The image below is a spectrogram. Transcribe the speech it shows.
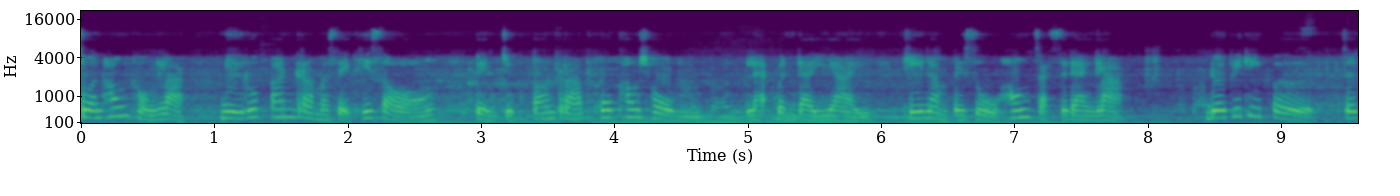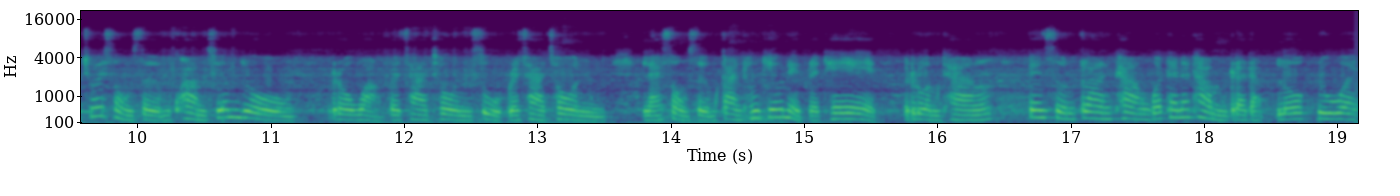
ส่วนห้องโถงหลักมีรูปปั้นรามเสดที่สองเป็นจุดต้อนรับผู้เข้าชม และบันไดใหญ่ที่นำไปสู่ห้องจัดแสดงหลัก โดยพิธีเปิดจะช่วยส่งเสริมความเชื่อมโยง ระหว่างประชาชนสู่ประชาชน และส่งเสริมการท่องเที่ยวในประเทศ รวมทั้งเป็นศูนย์กลางทางวัฒนธรรมระดับโลกด้วย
